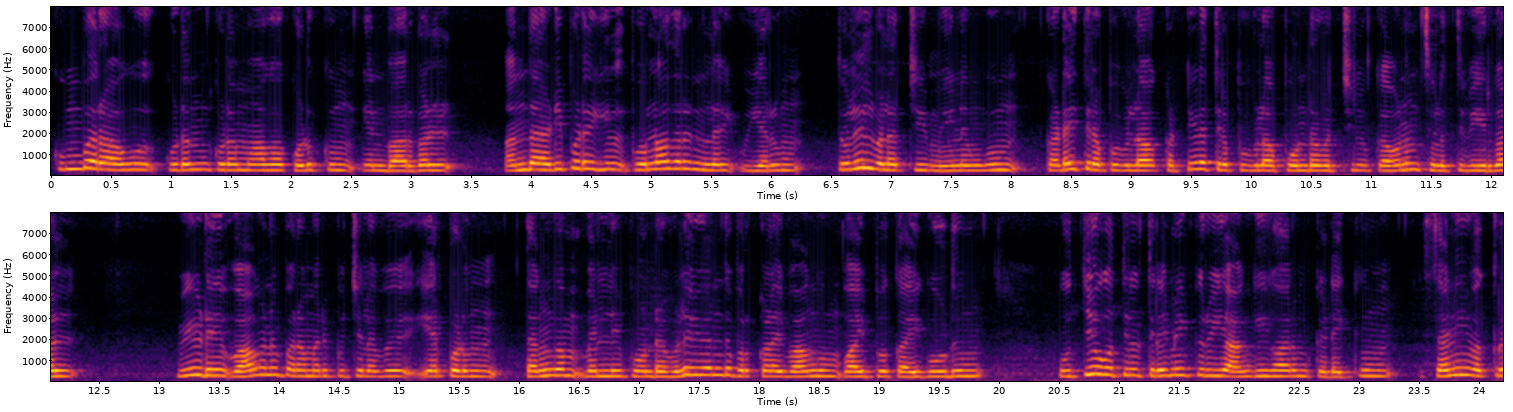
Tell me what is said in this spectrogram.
கும்ப ராகு குடம் குடமாக கொடுக்கும் என்பார்கள். அந்த அடிப்படையில் பொருளாதார நிலை உயரும். தொழில் வளர்ச்சி மேலெங்கும் கடை திறப்பு விழா கட்டிட திறப்பு விழா போன்றவற்றில் கவனம் செலுத்துவீர்கள். வீடு வாகன பராமரிப்பு செலவு ஏற்படும் தங்கம் வெள்ளி போன்ற விலையுயர்ந்த பொருட்களை வாங்கும் வாய்ப்பு கைகூடும். உத்தியோகத்தில் திறமைக்குரிய அங்கீகாரம் கிடைக்கும். சனி வக்ர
